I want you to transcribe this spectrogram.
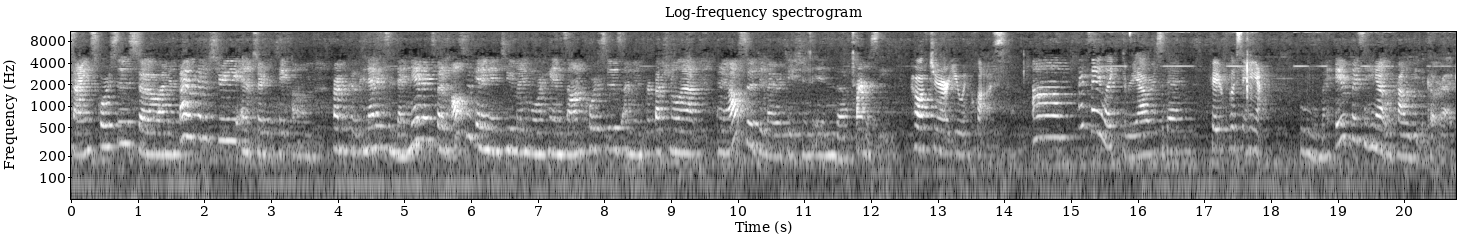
science courses. So I'm in biochemistry and I'm starting to take um, pharmacokinetics and dynamics, but I'm also getting into my more hands-on courses. I'm in professional lab, and I also did my rotation in the pharmacy. How often are you in class? Um, I'd say like three hours a day. Favorite place to hang out? Ooh, my favorite place to hang out would probably be the co-rec.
